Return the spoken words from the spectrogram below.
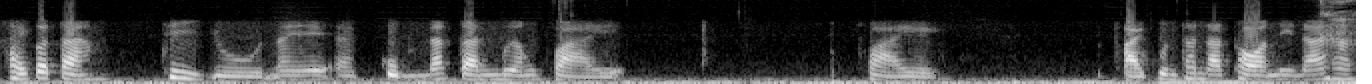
ใครก็ตามที่อยู่ในเอ่อกลุ่มนักการเมืองฝ่ายฝ่ายฝ่ายคุณธนาธรนี่นะค่ะ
